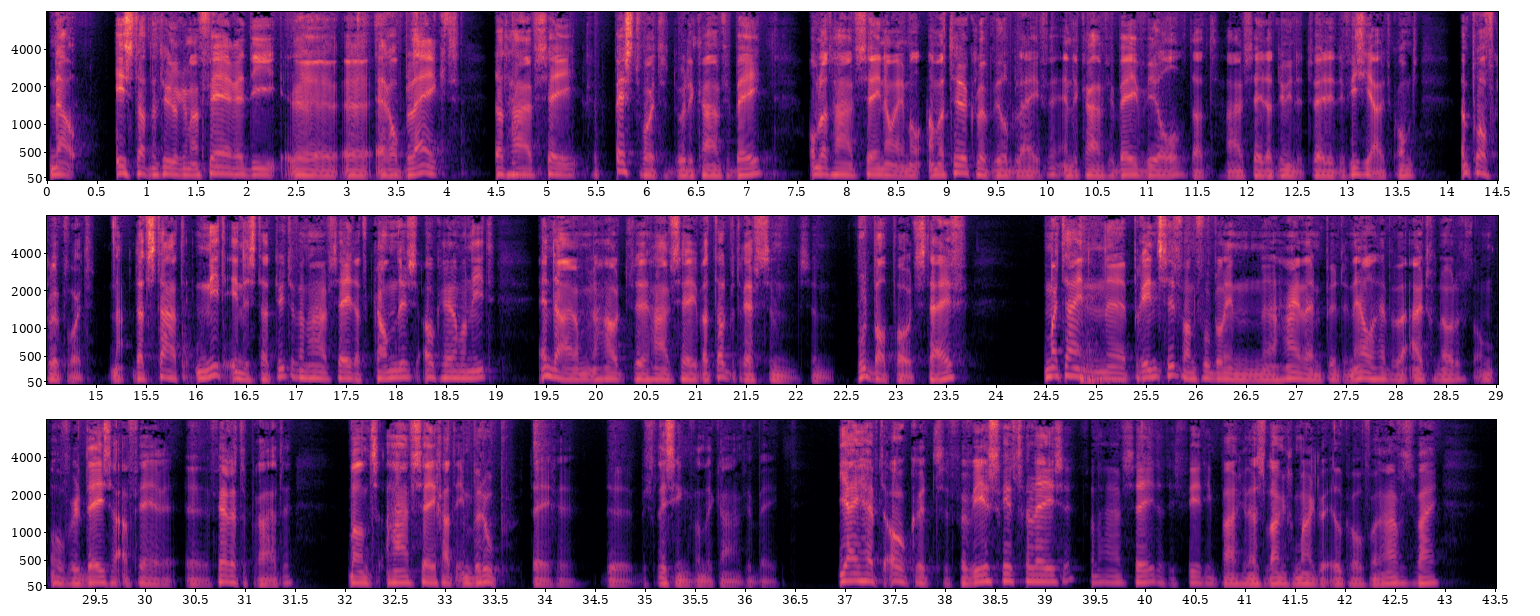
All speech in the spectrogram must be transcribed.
Nou, is dat natuurlijk een affaire die uh, uh, erop lijkt... dat HFC gepest wordt door de KNVB... omdat HFC nou eenmaal amateurclub wil blijven... en de KNVB wil dat HFC dat nu in de tweede divisie uitkomt... een profclub wordt. Nou, dat staat niet in de statuten van HFC. Dat kan dus ook helemaal niet. En daarom houdt HFC wat dat betreft zijn, zijn voetbalpoot stijf... Martijn uh, Prinsen van voetbalinhighland.nl hebben we uitgenodigd... om over deze affaire uh, verder te praten. Want HFC gaat in beroep tegen de beslissing van de KNVB. Jij hebt ook het verweerschrift gelezen van HFC. Dat is 14 pagina's lang gemaakt door Ilko van Ravenswaai.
